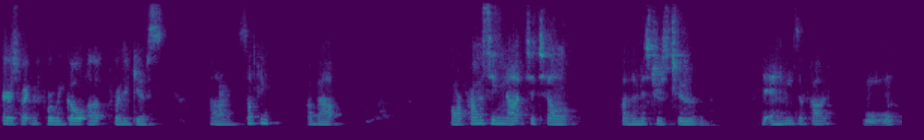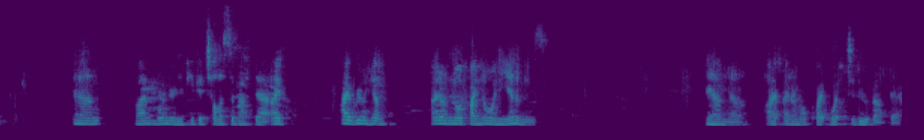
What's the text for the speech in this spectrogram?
Prayers right before we go up for the gifts. Um, something about our promising not to tell of the mysteries to the enemies of God. Mm-hmm. And I'm wondering if you could tell us about that. I, I really have, I don't know if I know any enemies. And, uh, I, I don't know quite what to do about that.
